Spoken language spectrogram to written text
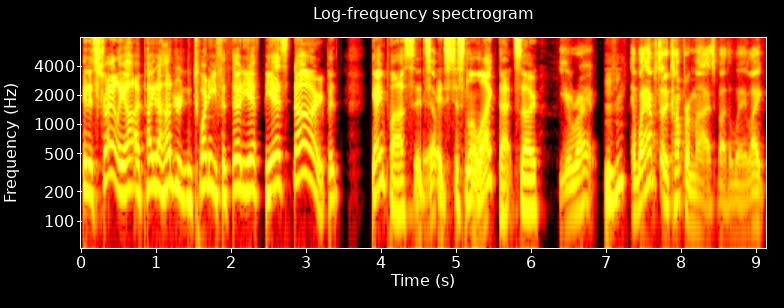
in Australia. I paid 120 for 30 FPS. No, but Game Pass, it's Yep. it's just not like that. So You're right. Mhm. And what happens to the compromise, by the way? Like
